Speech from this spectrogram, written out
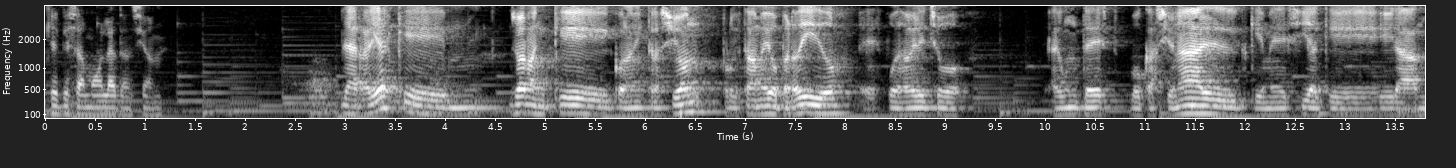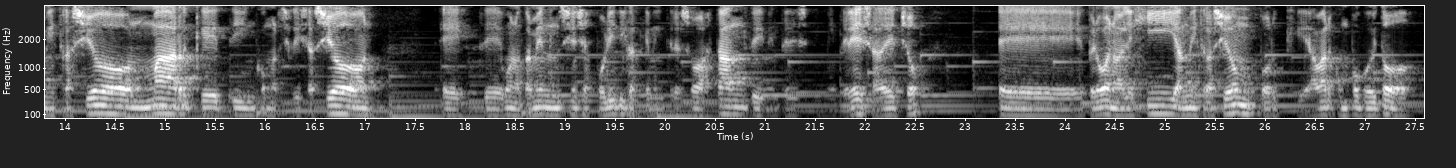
¿Qué te llamó la atención? La realidad es que mm, yo arranqué con administración porque estaba medio perdido, eh, después de haber hecho algún test vocacional que me decía que era administración, marketing, comercialización, este, bueno, también ciencias políticas que me interesó bastante y me interesa, de hecho. Eh, pero bueno, elegí administración porque abarca un poco de todo.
